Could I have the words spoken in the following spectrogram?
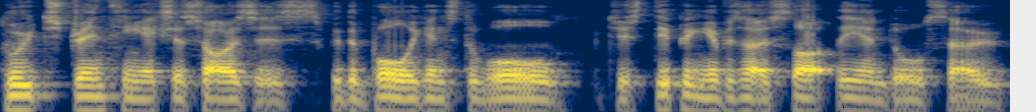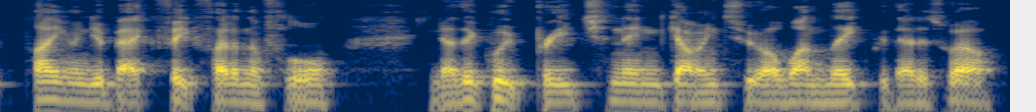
glute strengthening exercises with the ball against the wall, just dipping ever so slightly, and also playing on your back, feet flat on the floor you know, the glute bridge and then going to a one leg with that as well.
